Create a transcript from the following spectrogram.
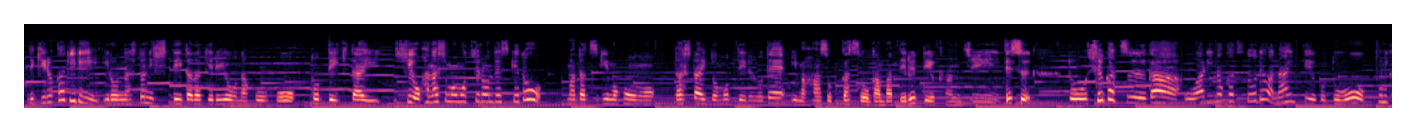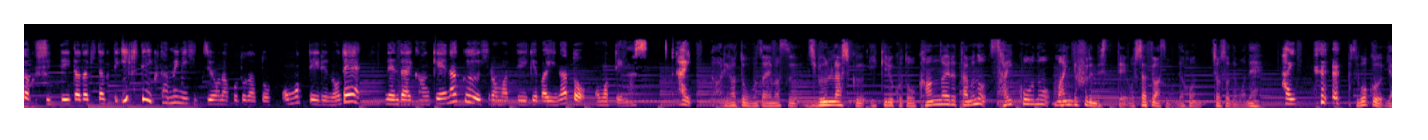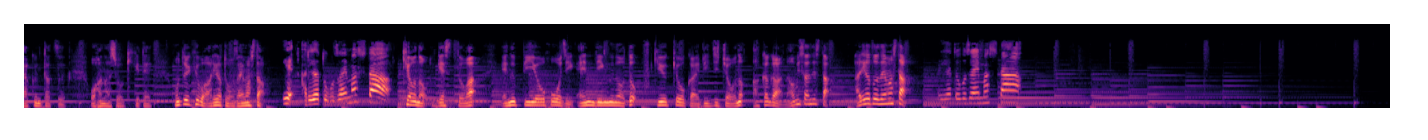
できる限りいろんな人に知っていただけるような方法を取っていきたいし、お話ももちろんですけど、また次も本を出したいと思っているので、今反則活動を頑張っているっていう感じです。と、就活が終わりの活動ではないっていうことをとにかく知っていただきたくて、生きていくために必要なことだと思っているので、年代関係なく広まっていけばいいなと思っています。はい。ありがとうございます。自分らしく生きることを考えるための最高のマインドフルネスっておっしゃってますもんね、本、著書でもね。はい。すごく役に立つお話を聞けて、本当に今日はありがとうございました。いえ、ありがとうございました。今日のゲストは NPO 法人エンディングノート普及協会理事長の赤川直美さんでした。ありがとうございました。ありがとうございました。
